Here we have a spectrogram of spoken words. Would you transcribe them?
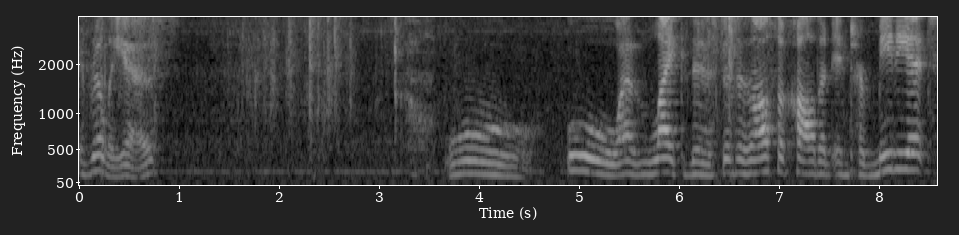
It really is. Ooh, ooh, I like this. This is also called an intermediate.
